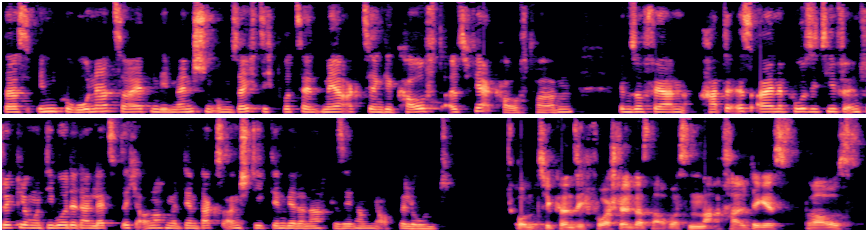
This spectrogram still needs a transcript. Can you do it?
dass in Corona-Zeiten die Menschen um 60 Prozent mehr Aktien gekauft als verkauft haben. Insofern hatte es eine positive Entwicklung und die wurde dann letztlich auch noch mit dem DAX-Anstieg, den wir danach gesehen haben, ja auch belohnt. Und Sie können sich vorstellen, dass da auch was Nachhaltiges draus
